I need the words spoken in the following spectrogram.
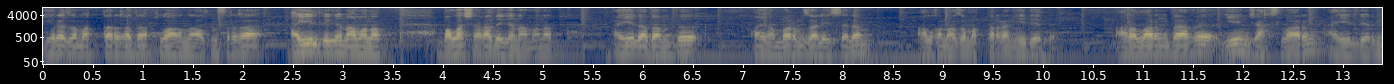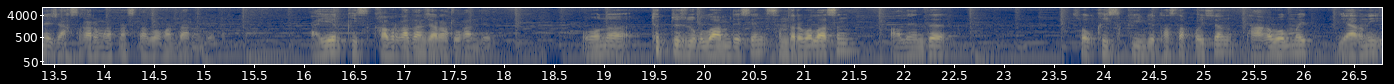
ер азаматтарға да құлағына алтын сырға әйел деген аманат бала шаға деген аманат. Әйел адамды пайғамбарымыз алейхисалам алған азаматтарға не деді? Араларыңдағы ең жақсыларың әйелдеріне жақсы қарым қатынаста болғандарың деді. Әйел қисық қабырғадан жаратылған деді. Оны түп түзу қыламын десең сындырып аласың. Ал енді сол қисық күйінде тастап қойсаң тағы болмайды. Яғни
